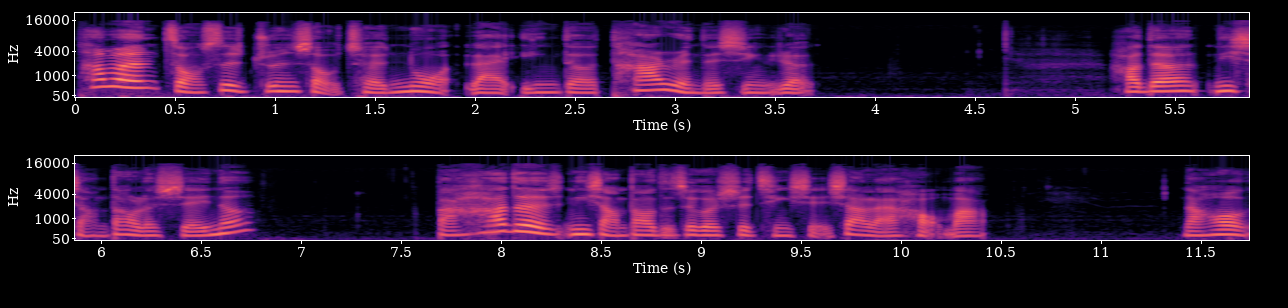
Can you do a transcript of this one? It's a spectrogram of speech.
他们总是遵守承诺来赢得他人的信任。好的，你想到了谁呢？把他的你想到的这个事情写下来好吗？然后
